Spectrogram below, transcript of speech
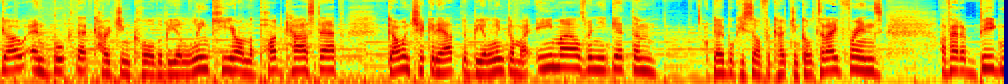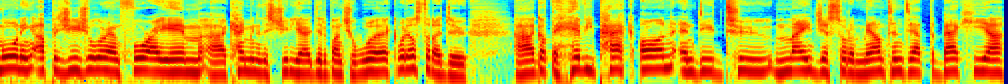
go and book that coaching call. There'll be a link here on the podcast app. Go and check it out. There'll be a link on my emails when you get them. Go book yourself a coaching call. Today friends I've had a big morning up as usual around 4 a.m. Uh, came into the studio, did a bunch of work. What else did I do? I uh, got the heavy pack on and did two major sort of mountains out the back here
